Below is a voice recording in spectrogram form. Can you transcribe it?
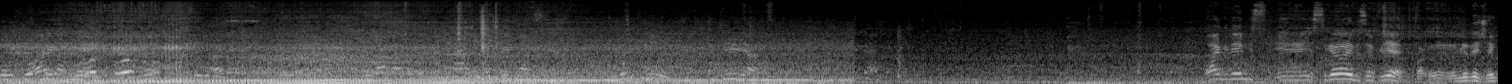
Ben gideyim bir e, sigara alayım Safiye. Bak önünü de çek.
